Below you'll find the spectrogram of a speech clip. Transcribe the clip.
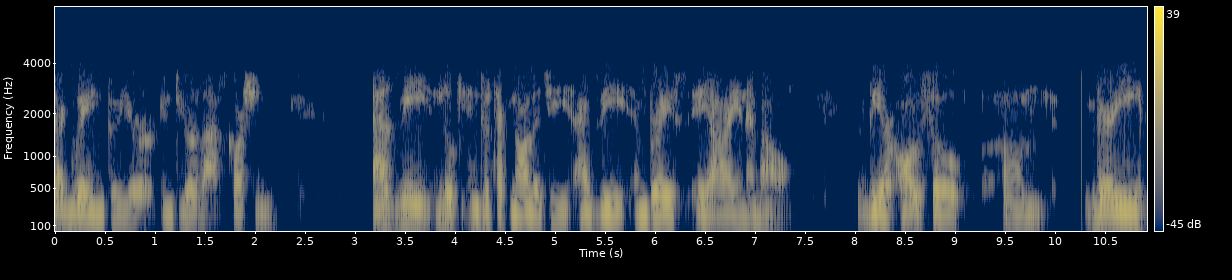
segue into your into your last question. As we look into technology, as we embrace AI and ML, we are also um, very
